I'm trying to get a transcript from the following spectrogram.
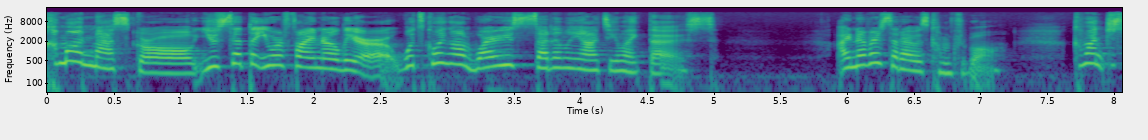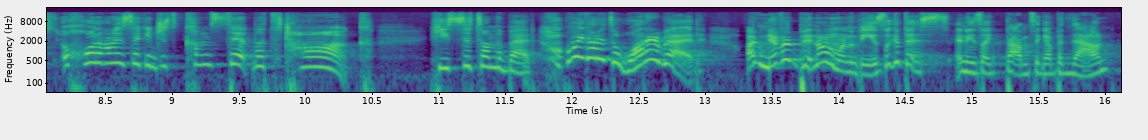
Come on, mask girl. You said that you were fine earlier. What's going on? Why are you suddenly acting like this? I never said I was comfortable. Come on, just hold on a second. Just come sit. Let's talk. He sits on the bed. Oh my God, it's a water bed. I've never been on one of these. Look at this. And he's like bouncing up and down.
